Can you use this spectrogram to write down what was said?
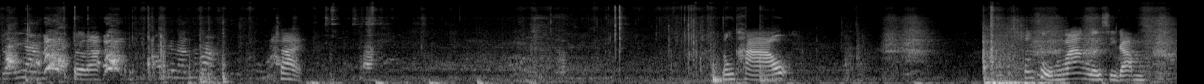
เจอยัง เจอละ เอาแค่นั้นใช่ปะ ใช่ ไป รองเท้า ส้นสูงข้างล่าง เลยสีดสีดำ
